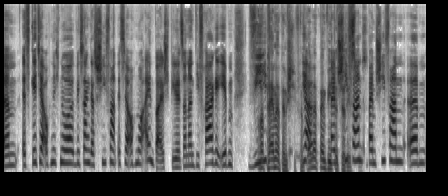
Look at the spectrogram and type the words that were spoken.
Ähm, es geht ja auch nicht nur, wie ich sagen, das Skifahren ist ja auch nur ein Beispiel, sondern die Frage eben, wie Aber bleiben wir beim Skifahren, ja, bleiben wir beim beim Skifahren, beim Skifahren ähm,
